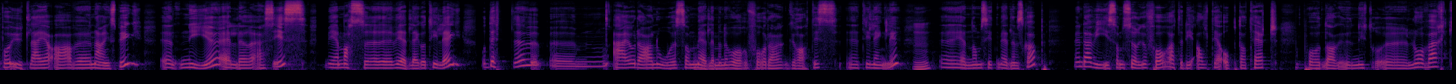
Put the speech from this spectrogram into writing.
på utleie av eh, næringsbygg, enten nye eller as is, med masse vedlegg og tillegg. Og dette eh, er jo da noe som medlemmene våre får da gratis eh, tilgjengelig Mm. eh, gjennom sitt medlemskap. Men det er vi som sørger for at de alltid er oppdatert på dag, nytt lovverk,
